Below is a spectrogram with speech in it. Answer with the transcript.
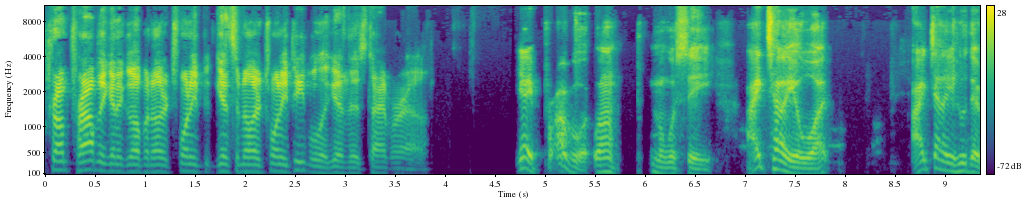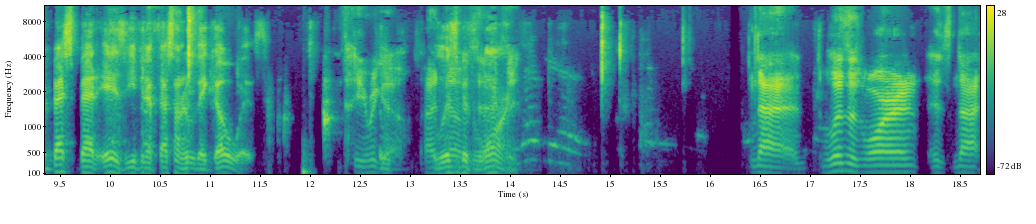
Trump probably going to go up another twenty against another twenty people again this time around. Yeah, probably. Well, we'll see. I tell you what, I tell you who their best bet is, even if that's not who they go with. Here we go. I Elizabeth exactly. Warren. Nah, Elizabeth Warren is not.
